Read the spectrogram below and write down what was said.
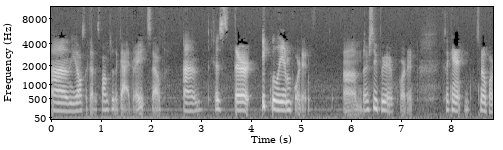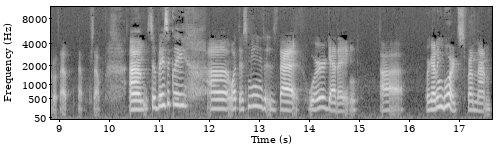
um, you also got to sponsor the guide, right? So because um, they're equally important. Um, they're super important because I can't snowboard without them. So. Um, so basically, uh, what this means is that we're getting uh, we're getting boards from them.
